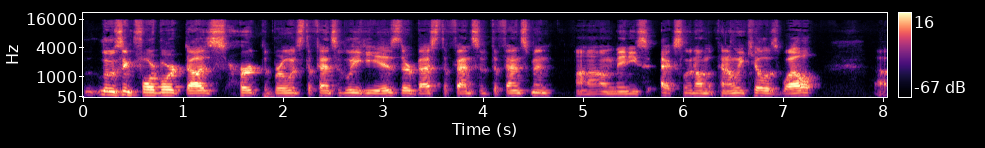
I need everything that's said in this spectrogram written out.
losing Forbort does hurt the Bruins defensively. He is their best defensive defenseman, um, and he's excellent on the penalty kill as well. Uh,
